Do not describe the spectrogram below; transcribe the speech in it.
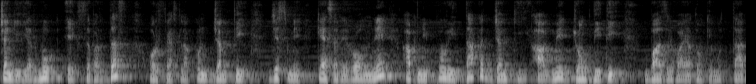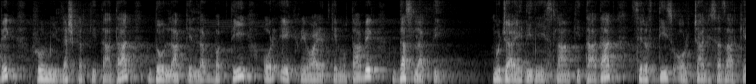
जंगी यरमुख एक ज़बरदस्त और फैसला कन जंग थी, जिसमें कैसर रोम ने अपनी पूरी ताकत जंग की आग में झोंक दी थी। बाज़ रिवायतों के मुताबिक रोमी लश्कर की तादाद दो लाख के लगभग थी और एक रिवायत के मुताबिक दस लाख थी। मुजाहिदीन इस्लाम की तादाद सिर्फ़ तीस और चालीस हज़ार के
